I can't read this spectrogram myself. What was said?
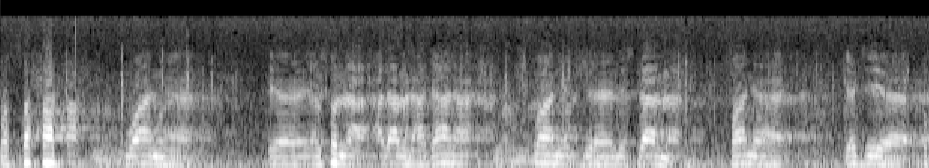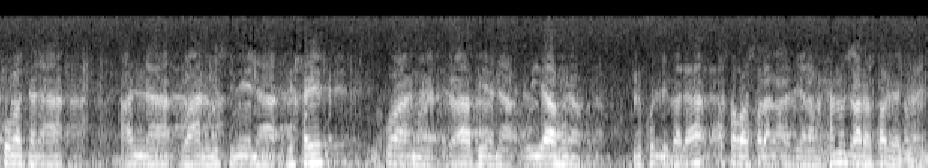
والصحة وأن ينصرنا على من عادانا وأن يجزي الإسلام وأن يجزي حكومتنا عنا وعن المسلمين بخير وأن يعافينا وإياهم من كل بلاء وصلى الله وسلم على نبينا محمد وعلى آله وصحبه أجمعين.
